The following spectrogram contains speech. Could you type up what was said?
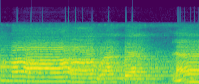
الله أكبر. لا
